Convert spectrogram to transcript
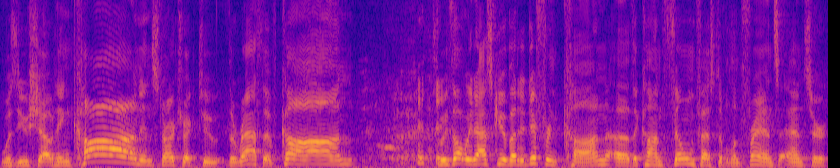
was you shouting Khan in Star Trek II, The Wrath of Khan. So we thought we'd ask you about a different con, uh, the Cannes Film Festival in France. Answer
